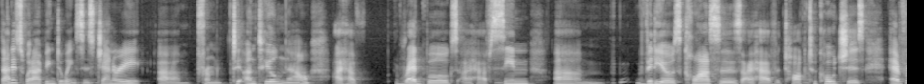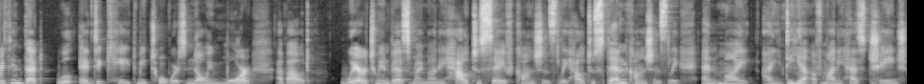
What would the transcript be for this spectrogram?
That is what I've been doing since January um, from t- until now. I have read books, I have seen um, videos, classes, I have talked to coaches, everything that will educate me towards knowing more about where to invest my money, how to save consciously, how to spend consciously. And my idea of money has changed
